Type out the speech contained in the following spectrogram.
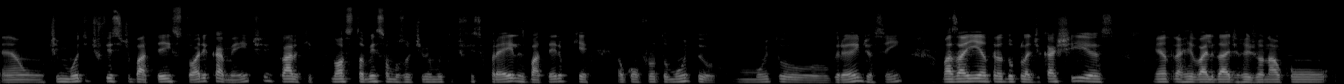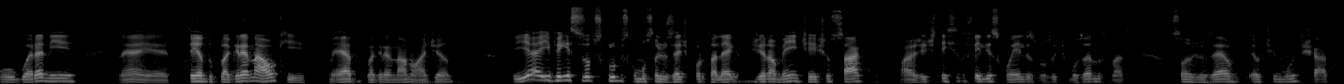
É um time muito difícil de bater historicamente. Claro que nós também somos um time muito difícil para eles baterem, porque é um confronto muito, muito grande, assim. Mas aí entra a dupla de Caxias, entra a rivalidade regional com o Guarani, né? Tem a dupla Grenal, que é a dupla Grenal, não adianta. E aí vem esses outros clubes, como o São José de Porto Alegre, que geralmente enche o saco. A gente tem sido feliz com eles nos últimos anos, mas são José é, é um time muito chato.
